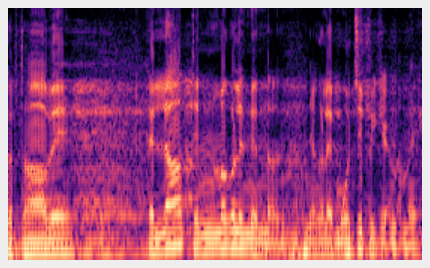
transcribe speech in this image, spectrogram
കർത്താവെ എല്ലാ തിന്മകളിൽ നിന്ന് ഞങ്ങളെ മോചിപ്പിക്കണമേ.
